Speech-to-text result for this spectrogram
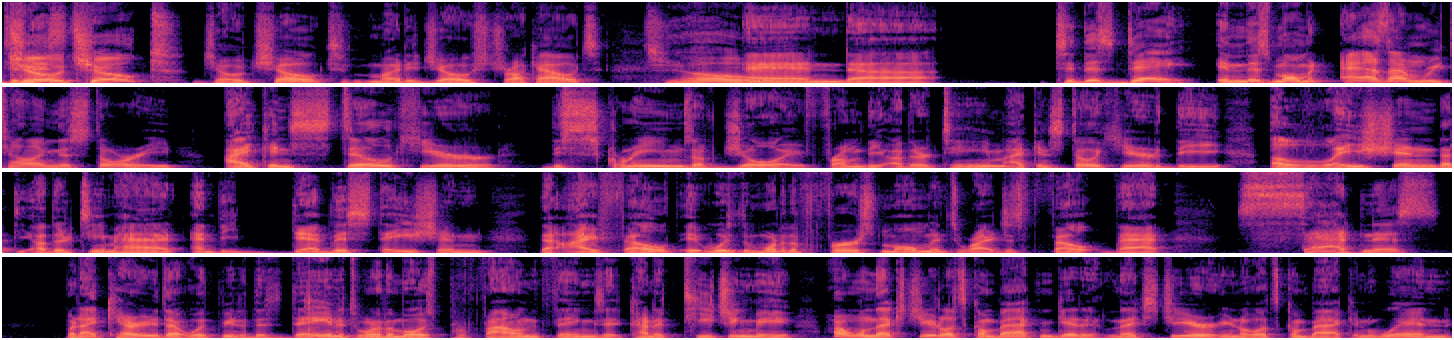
to Joe this- choked. Joe choked. Mighty Joe struck out. Joe. And uh, to this day, in this moment, as I'm retelling this story, I can still hear the screams of joy from the other team. I can still hear the elation that the other team had and the devastation that I felt. It was one of the first moments where I just felt that sadness. But I carry that with me to this day, and it's one of the most profound things. It kind of teaching me, all right, well, next year let's come back and get it. Next year, you know, let's come back and win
